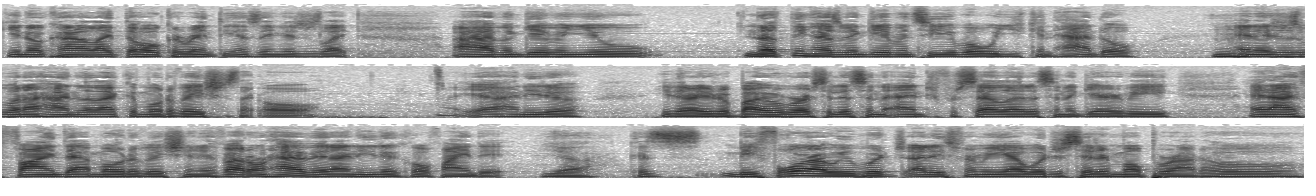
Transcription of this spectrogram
you know, kind of like the whole Corinthians thing. It's just like, I haven't given you, nothing has been given to you, but what you can handle. Mhm. And it's just when I handle lack of motivation, it's like, oh, yeah, I need to either I read a Bible verse to listen to Andrew Frisella, listen to Gary Vee, and I find that motivation. If I don't have it, I need to go find it. yeah Because before I, we would, at least for me, I would just sit and mope around. Oh,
